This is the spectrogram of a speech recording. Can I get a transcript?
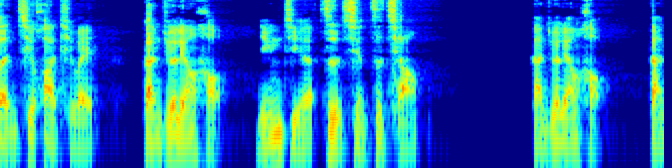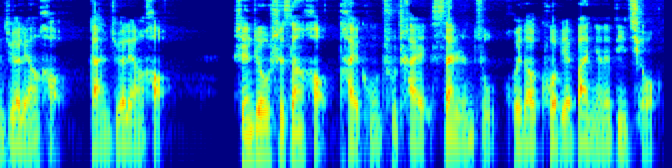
本期话题为：感觉良好，凝结自信自强。感觉良好，感觉良好，感觉良好。神舟十三号太空出差三人组回到阔别半年的地球，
